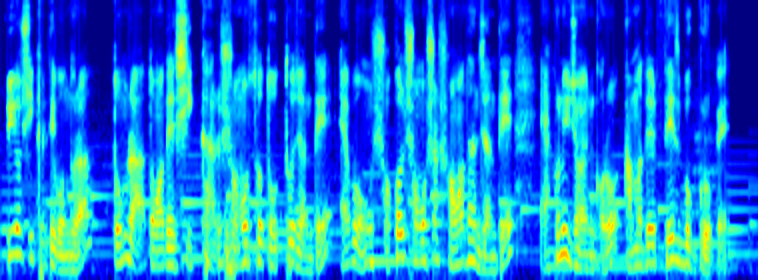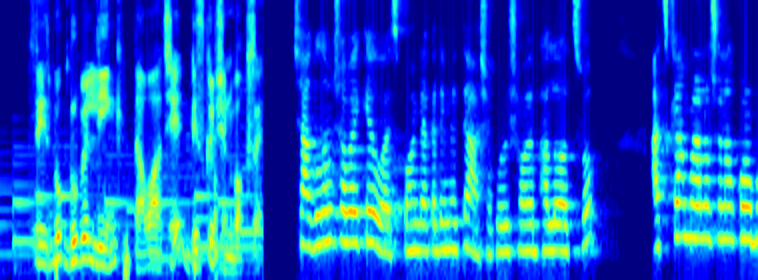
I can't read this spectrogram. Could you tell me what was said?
প্রিয় শিক্ষার্থী বন্ধুরা, তোমরা তোমাদের শিক্ষার সমস্ত তথ্য জানতে এবং সকল সমস্যার সমাধান জানতে এখনই জয়েন করো আমাদের ফেসবুক গ্রুপে ফেসবুক গ্রুপের লিংক দেওয়া আছে ডিসক্রিপশন বক্সে স্বাগতম সবাইকে ওয়েস্ট পয়েন্ট একাডেমিতে আশা করি সবাই ভালো আছো। আজকে আমরা আলোচনা করব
